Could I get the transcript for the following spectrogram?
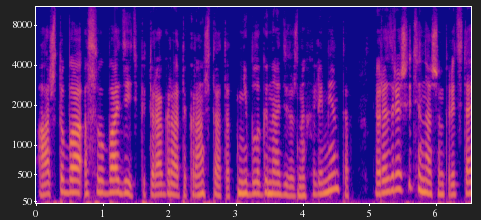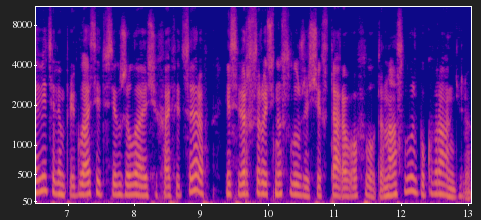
А чтобы освободить Петроград и Кронштадт от неблагонадежных элементов, разрешите нашим представителям пригласить всех желающих офицеров и сверхсрочно служащих Старого флота на службу к Врангелю,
